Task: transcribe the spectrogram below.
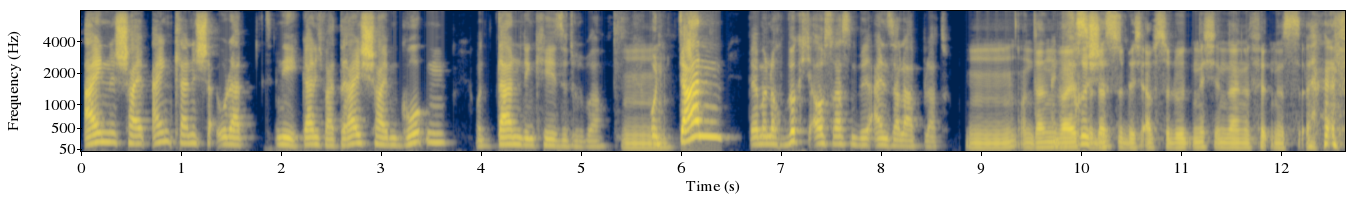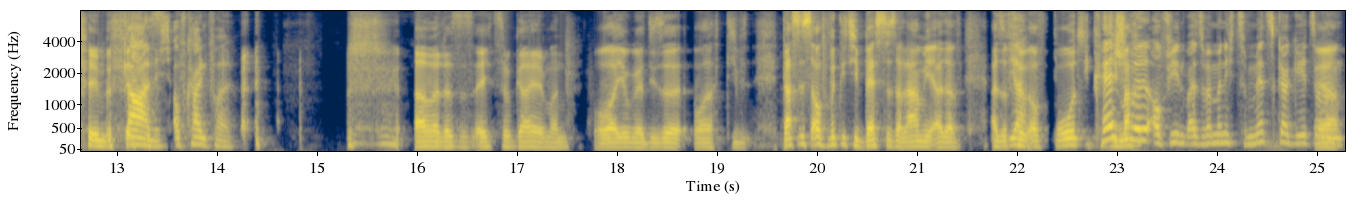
Eine Scheibe, ein kleines Scheibe, oder, nee, gar nicht wahr, drei Scheiben Gurken und dann den Käse drüber. Mm. Und dann, wenn man noch wirklich ausrasten will, ein Salatblatt. Mm. Und dann Ein weißt du, frisches. dass du dich absolut nicht in deine Fitnessfilm befindest. Gar nicht, auf keinen Fall. Aber das ist echt so geil, Mann. Oh, Junge, diese, oh, die, das ist auch wirklich die beste Salami, Alter. Also für Ja. auf Brot. Die Casual auf jeden Fall, also wenn man nicht zum Metzger geht, sondern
